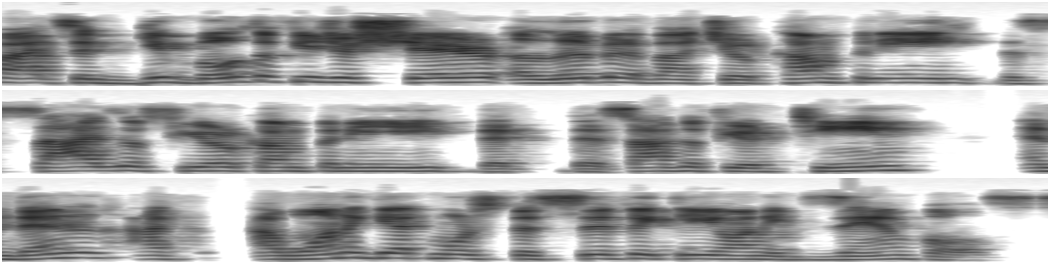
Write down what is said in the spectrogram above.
All right, so give both of you just share a little bit about your company, the size of your company, the, the size of your team, and then I, I want to get more specifically on examples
